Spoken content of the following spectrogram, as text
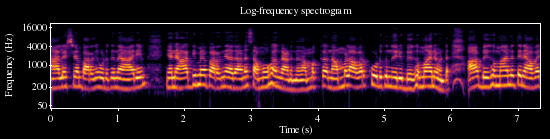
നാലക്ഷരം പറഞ്ഞു കൊടുക്കുന്ന ആരെയും ഞാൻ ആദ്യമേ പറഞ്ഞ അതാണ് സമൂഹം കാണുന്നത്. നമുക്ക് നമ്മൾ അവർക്ക് കൊടുക്കുന്ന ഒരു ബഹുമാനമുണ്ട്. ആ ബഹുമാനത്തിന് അവർ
